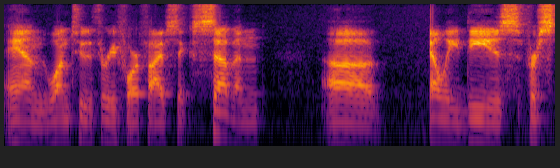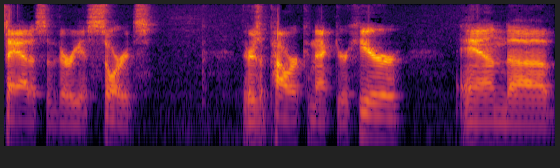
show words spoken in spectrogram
and 1, 2, 3, 4, 5, 6, 7 uh, LEDs for status of various sorts. There's a power connector here and uh,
